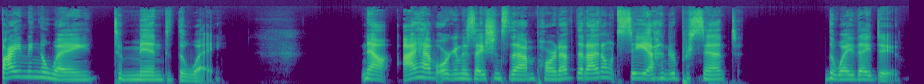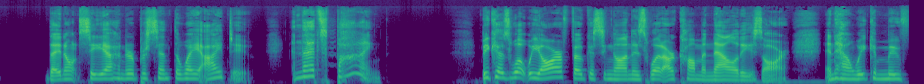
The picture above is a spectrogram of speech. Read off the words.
finding a way to mend the way. Now, I have organizations that I'm part of that I don't see 100% the way they do. They don't see 100% the way I do. And that's fine. Because what we are focusing on is what our commonalities are and how we can move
